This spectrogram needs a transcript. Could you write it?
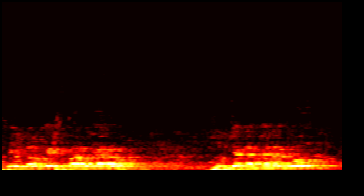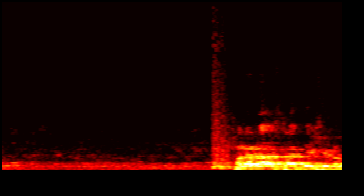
శ్రీ లోకేష్ బాబు గారు సూచన మేరకు మన రాష్ట్ర అధ్యక్షుడు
